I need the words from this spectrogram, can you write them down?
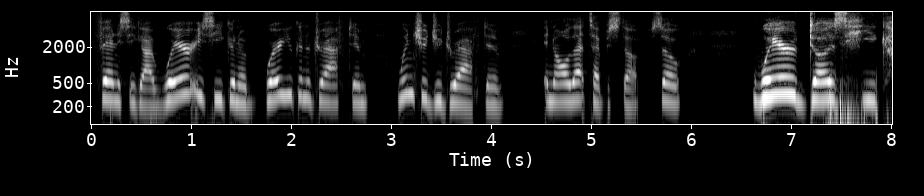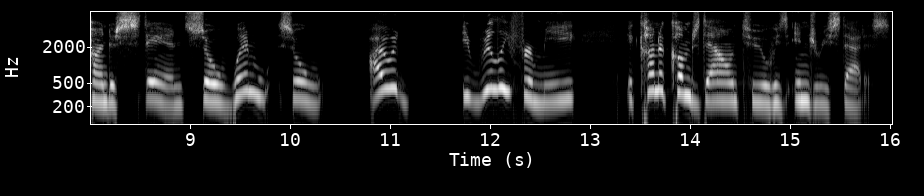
fantasy guy? Where is he gonna? Where are you gonna draft him? When should you draft him? And all that type of stuff. So where does he kind of stand? So when so I would it really for me it kind of comes down to his injury status.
